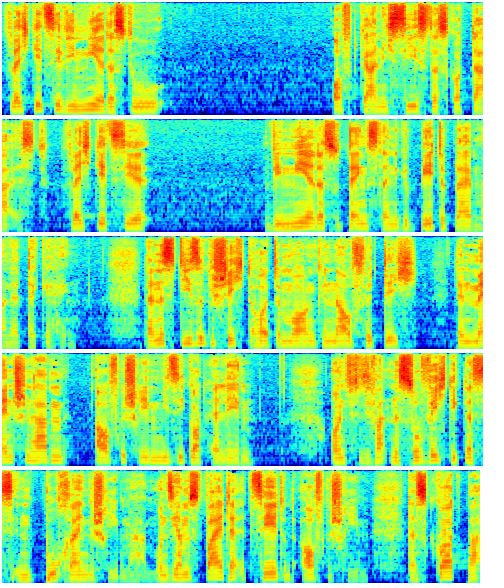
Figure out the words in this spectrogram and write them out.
Vielleicht geht es dir wie mir, dass du oft gar nicht siehst, dass Gott da ist. Vielleicht geht es dir wie mir, dass du denkst, deine Gebete bleiben an der Decke hängen, dann ist diese Geschichte heute Morgen genau für dich. Denn Menschen haben aufgeschrieben, wie sie Gott erleben. Und sie fanden es so wichtig, dass sie es in ein Buch reingeschrieben haben. Und sie haben es weiter erzählt und aufgeschrieben, dass Gott bei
